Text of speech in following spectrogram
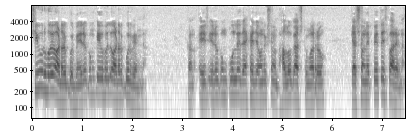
শিওর হয়ে অর্ডার করবেন, এরকম কেউ হলে অর্ডার করবেন না। কারণ এরকম করলে দেখা যায় অনেক সময় ভালো কাস্টমারও ক্যাশ অনে পেতে পারে না।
